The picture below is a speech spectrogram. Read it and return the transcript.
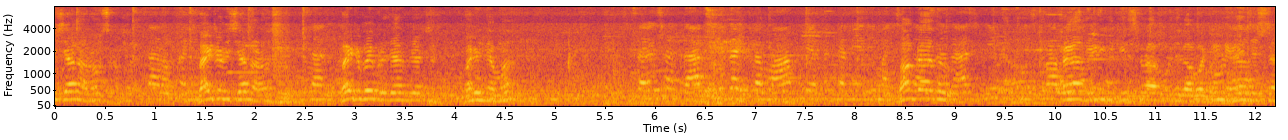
విషయాలు అనవసరం. బయట విషయాలు అనవసరం. సార్. బయట పోయి చేయాల్సిన పడిందమ్మా సరే దాని మీద ఇట్లా మాకు ఎఫెక్ట్ అనేది తీసుకురాకూడదు కాబట్టి నేనేం చేసిన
